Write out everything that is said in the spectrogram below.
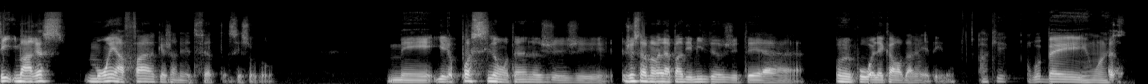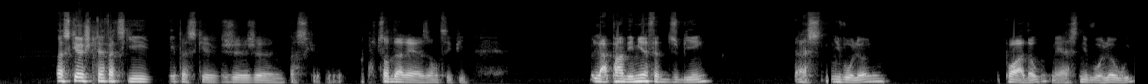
il m'en reste moins à faire que j'en ai de fait, c'est sûr. Mais il n'y a pas si longtemps, là, juste avant la pandémie, j'étais à un pot à l'écart d'arrêter. OK. ben, ouais. Parce, que j'étais fatigué, parce que je, parce que pour toutes sortes de raisons, Puis la pandémie a fait du bien à ce niveau-là. Pas à d'autres, mais à ce niveau-là, oui.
